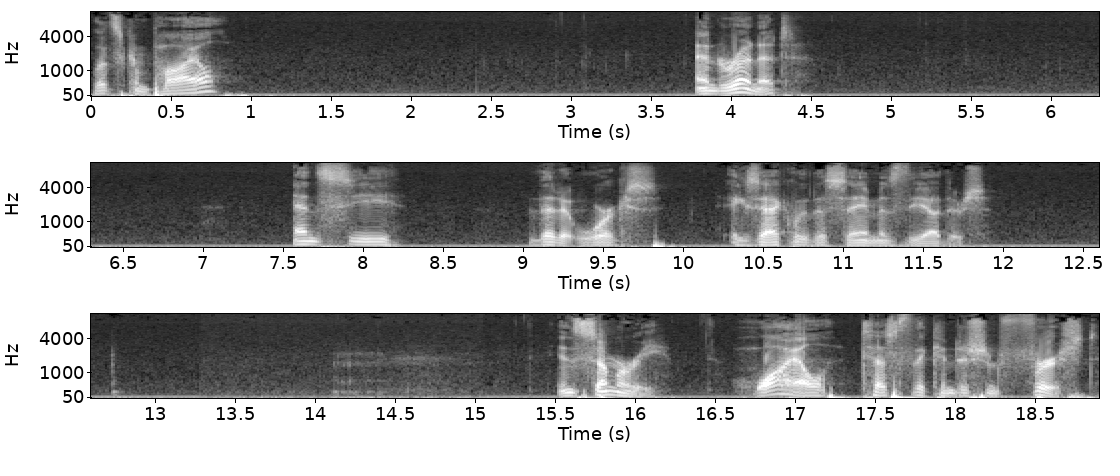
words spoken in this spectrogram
Let's compile and run it and see that it works exactly the same as the others. In summary, while tests the condition first.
